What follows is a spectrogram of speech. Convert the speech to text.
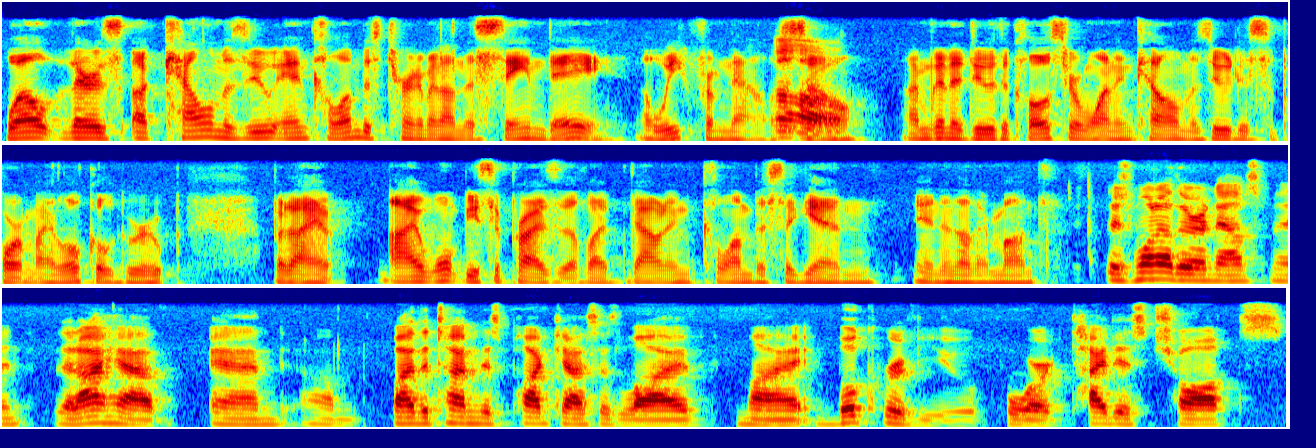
Well, there's a Kalamazoo and Columbus tournament on the same day, a week from now. Uh-oh. So oh. I'm going to do the closer one in Kalamazoo to support my local group. But I I won't be surprised if I'm down in Columbus again in another month. There's one other announcement that I have, and um, by the time this podcast is live, my book review for Titus Chalk's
